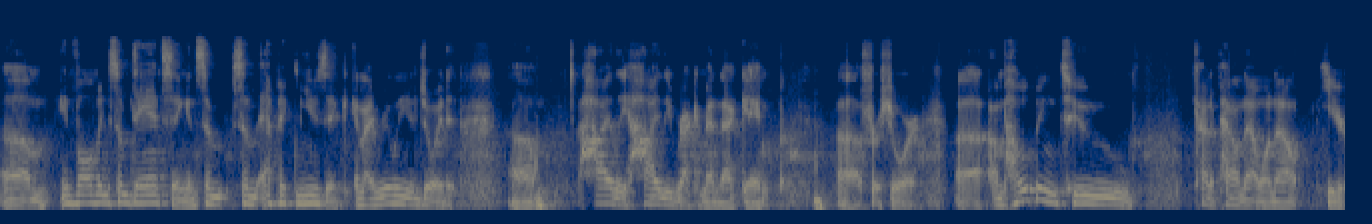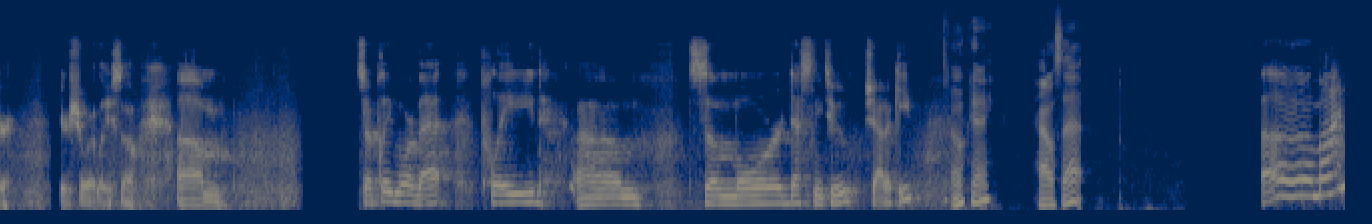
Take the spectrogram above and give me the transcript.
um, involving some dancing and some some epic music, and I really enjoyed it. Um, highly, highly recommend that game. uh, for sure. Uh, I'm hoping to kind of pound that one out here here shortly. So, um, so I played more of that. Played um, some more Destiny 2 Shadowkeep. Okay. How's that? Um, I'm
